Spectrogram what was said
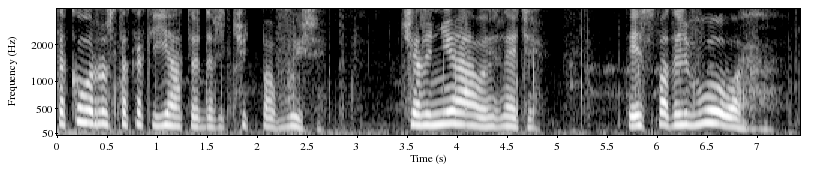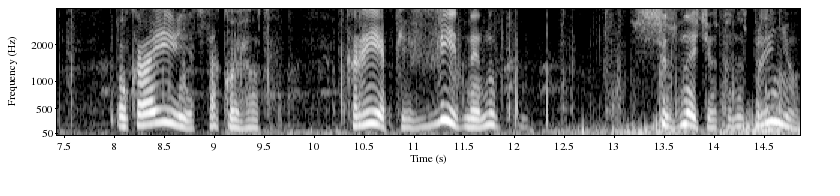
такого роста, как я, то даже чуть повыше. Чернявый, знаете, из-под Львова украинец такой вот, крепкий, видный, ну, все, знаете, вот он при нем.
